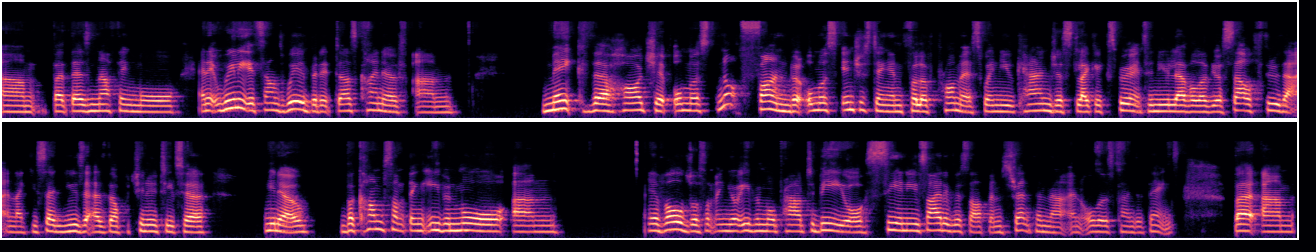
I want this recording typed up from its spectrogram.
Um but there's nothing more. And it really it sounds weird but it does kind of um make the hardship almost not fun but almost interesting and full of promise when you can just like experience a new level of yourself through that and like you said use it as the opportunity to you know become something even more um evolved or something you're even more proud to be or see a new side of yourself and strengthen that and all those kinds of things. But um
